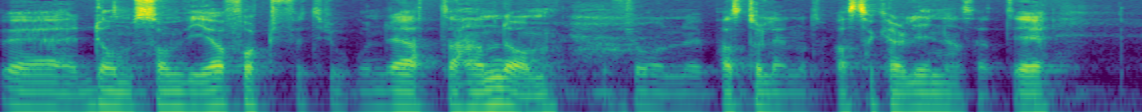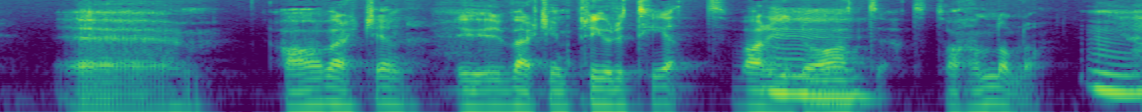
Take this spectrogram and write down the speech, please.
eh, de som vi har fått förtroende att ta hand om. Från pastor Lennart och pastor Carolina. Så att det, eh, ja, verkligen. Det är ju verkligen prioritet varje mm. dag att, att, ta hand om dem. Mm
